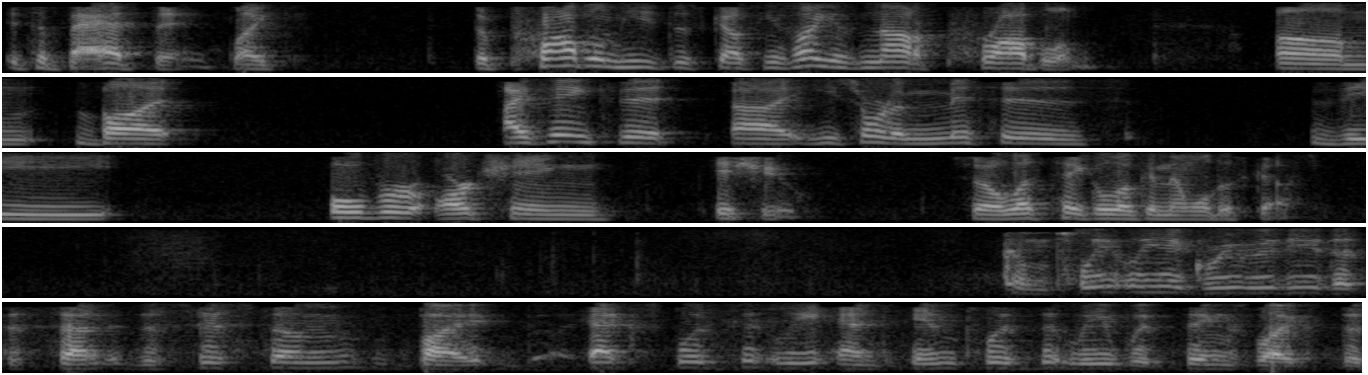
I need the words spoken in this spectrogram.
it's a bad thing. Like the problem he's discussing, it's like it's not a problem. Um, but I think that uh, he sort of misses the overarching issue. So let's take a look and then we'll discuss. completely agree with you that the, the system, by explicitly and implicitly with things like the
